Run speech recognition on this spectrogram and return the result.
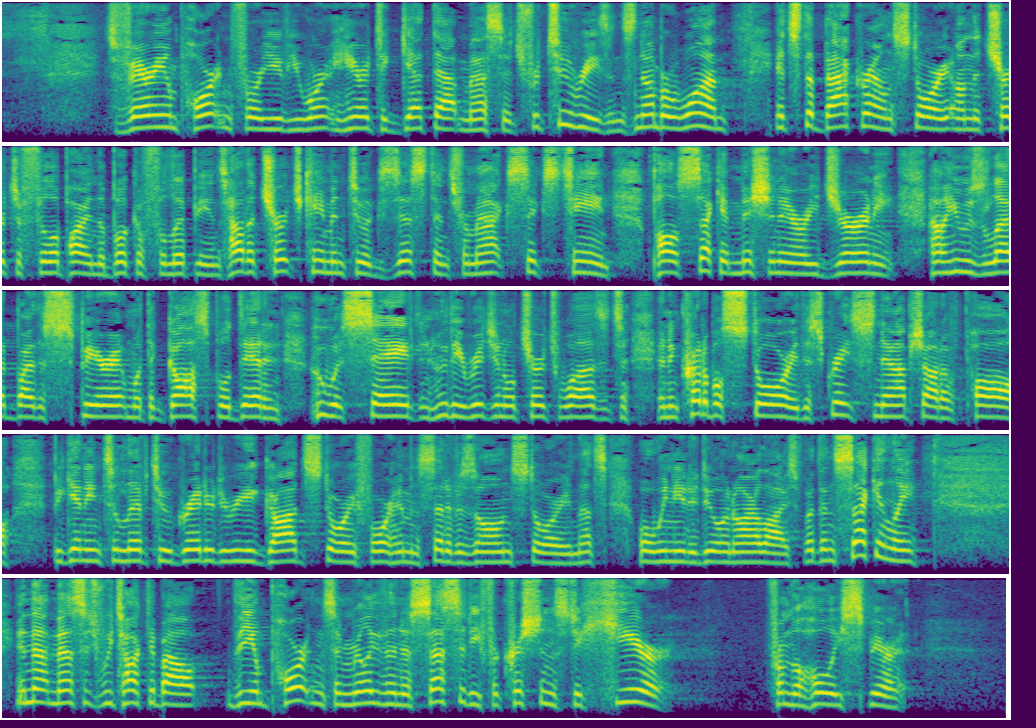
It's very important for you, if you weren't here, to get that message for two reasons. Number one, it's the background story on the church of Philippi in the book of Philippians, how the church came into existence from Acts 16, Paul's second missionary journey, how he was led by the Spirit and what the gospel did, and who was saved and who the original church was. It's an incredible story, this great snapshot of Paul beginning to live to a greater degree God's story for him instead of his own story. And that's what we need to do in our lives. But then, secondly, in that message, we talked about the importance and really the necessity for Christians to hear from the Holy Spirit,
